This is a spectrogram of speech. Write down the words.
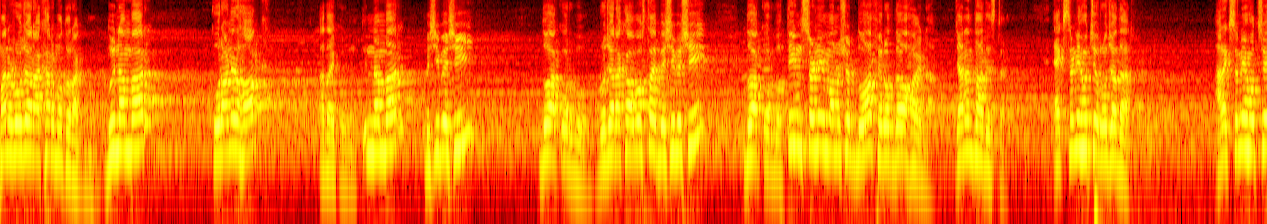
মানে রোজা রাখার মতো রাখব। দুই নাম্বার, কোরআনের হক আদায় করব। তিন নাম্বার, বেশি বেশি দোয়া করব। রোজা রাখা অবস্থায় বেশি বেশি দোয়া করব। তিন শ্রেণির মানুষের দোয়া ফেরত দেওয়া হয় না। জানেন তো হাদিসটা? এক শ্রেণি হচ্ছে রোজাদার, আরেক শ্রেণি হচ্ছে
